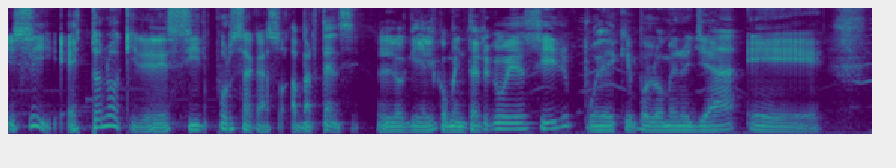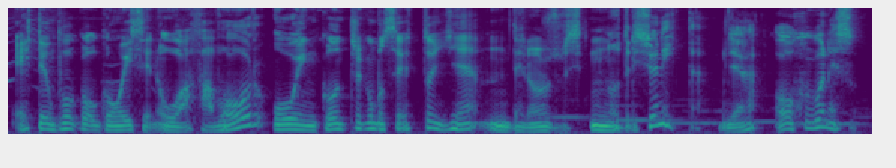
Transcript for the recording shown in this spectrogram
Y sí, esto no quiere decir, por si acaso, apartense. Lo que el comentario que voy a decir puede que por lo menos ya eh, esté un poco, como dicen, o a favor o en contra, como se esto, ya de los nutricionistas. ¿Ya? Ojo con eso.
